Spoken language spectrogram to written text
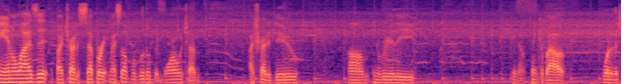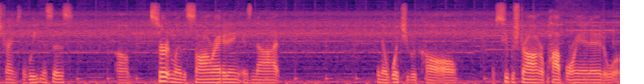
analyze it, if I try to separate myself a little bit more, which I I try to do, um, and really you know think about what are the strengths and weaknesses. Um, certainly, the songwriting is not you know what you would call super strong or pop oriented or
